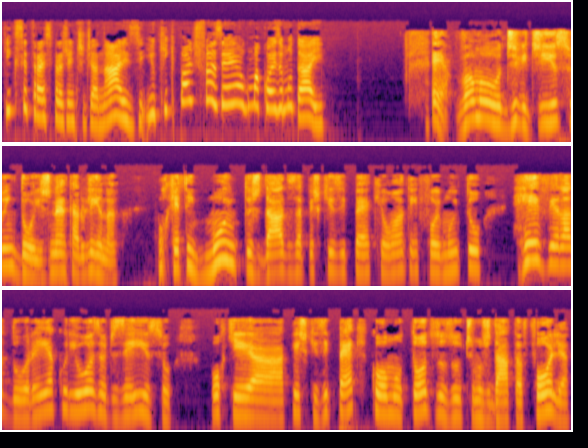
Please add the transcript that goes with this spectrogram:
que, que você traz para a gente de análise e o que, que pode fazer alguma coisa mudar aí? É, vamos dividir isso em dois, né, Carolina? Porque tem muitos dados, a pesquisa IPEC ontem foi muito reveladora. E é curioso eu dizer isso, porque a pesquisa IPEC, como todos os últimos data Folha,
